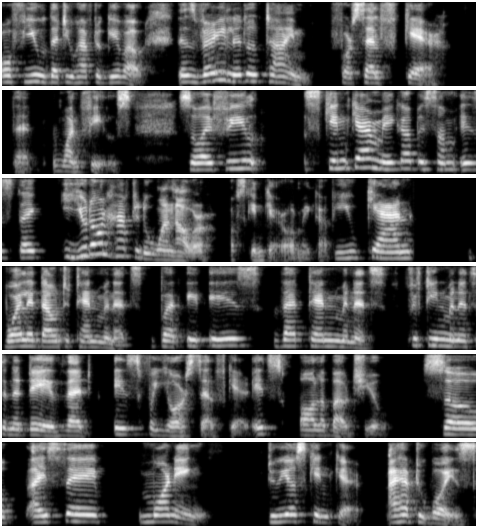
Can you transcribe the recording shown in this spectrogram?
of you that you have to give out. There's very little time for self-care that one feels. So i feel skincare makeup is some is like you don't have to do one hour of skincare or makeup. You can boil it down to 10 minutes but it is that 10 minutes 15 minutes in a day that is for your self-care. It's all about you. So i say morning do your skincare. I have two boys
